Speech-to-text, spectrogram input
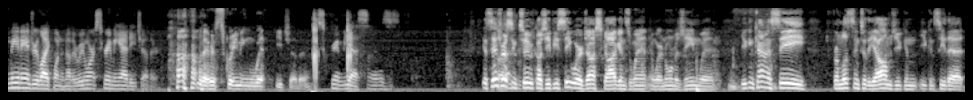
me and Andrew like one another. We weren't screaming at each other. they were screaming with each other. Scream, yes. It was, It's interesting too because if you see where Josh Scoggins went and where Norma Jean went, you can kind of see from listening to the albums. You can you can see that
